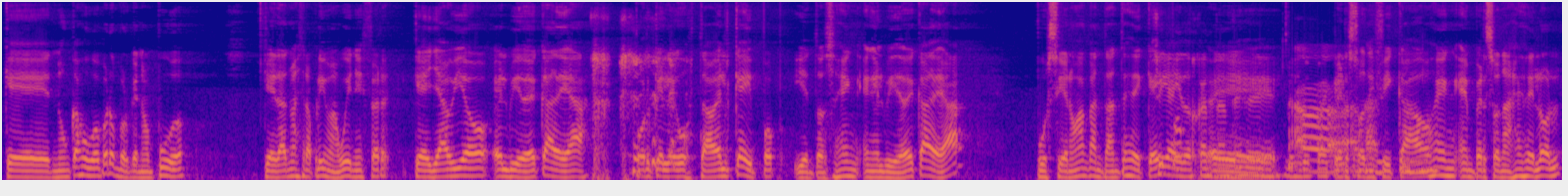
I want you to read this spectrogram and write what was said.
que nunca jugó, pero porque no pudo, que era nuestra prima Winifred, que ella vio el video de KDA porque le gustaba el K-pop y entonces en, en el video de KDA pusieron a cantantes de K-pop Sí, hay dos cantantes eh, de, ah, K-pop. personificados en, en personajes de LOL.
